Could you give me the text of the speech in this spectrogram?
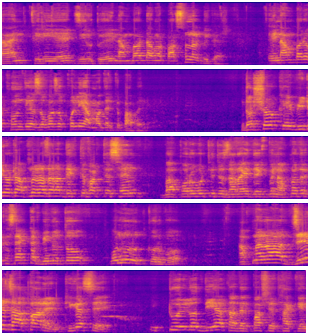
nine three eight zero two. এই নাম্বারটা আমার পার্সোনাল বিকাশ। এই নাম্বারে ফোন দিয়ে যোগাযোগ করলে আমাদেরকে পাবেন। দর্শক, এই ভিডিওটা আপনারা যারা দেখতে পারতেছেন বা পরবর্তীতে যারাই দেখবেন, আপনাদের কাছে একটা বিনত অনুরোধ করব। আপনারা যে যা পারেন, ঠিক আছে, একটু এলো দিয়া তাদের পাশে থাকেন,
